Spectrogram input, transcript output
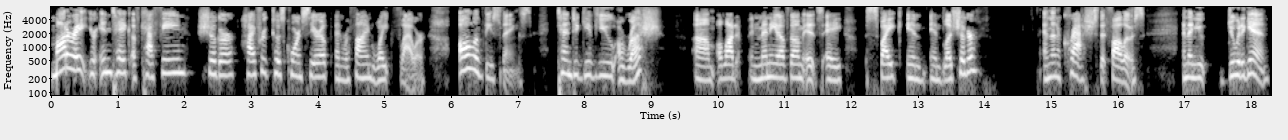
Moderate your intake of caffeine sugar high fructose corn syrup and refined white flour. All of these things tend to give you a rush. Um, a lot in many of them it's a spike in in blood sugar and then a crash that follows. And then you do it again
